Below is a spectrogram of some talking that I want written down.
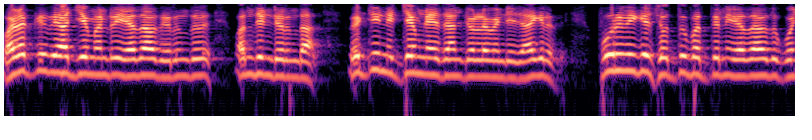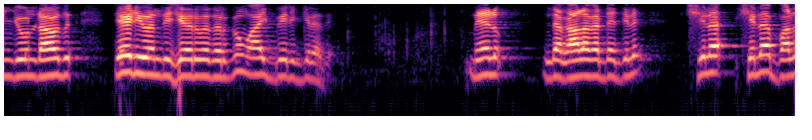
வழக்கு வியாஜ்யம் என்று ஏதாவது இருந்து வந்துட்டிருந்தால் வெற்றி நிச்சயம்னே தான் சொல்ல வேண்டியதாகிறது. பூர்வீக சொத்து பத்துன்னு ஏதாவது கொஞ்சோண்டாவது தேடி வந்து சேருவதற்கும் வாய்ப்பு இருக்கிறது. மேலும் இந்த காலகட்டத்தில் சில சில பல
